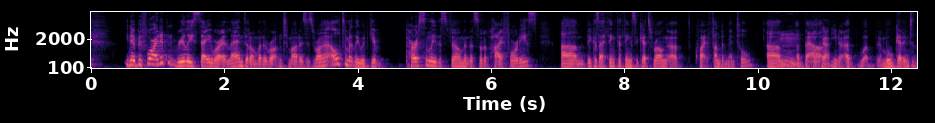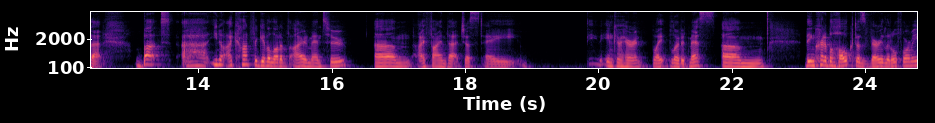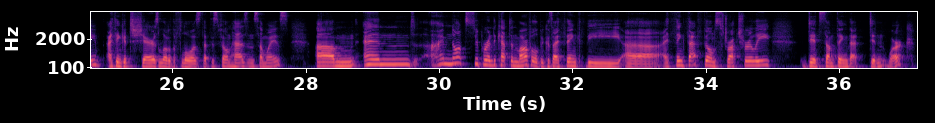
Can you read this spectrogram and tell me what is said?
you know, before I didn't really say where I landed on whether Rotten Tomatoes is wrong. I ultimately would give personally this film in the sort of high 40s um, because I think the things it gets wrong are quite fundamental um, Mm, about okay. you know, uh, and we'll get into that. But uh, you know, I can't forgive a lot of Iron Man two. Um, I find that just a incoherent, blo- bloated mess. Um, the Incredible Hulk does very little for me. I think it shares a lot of the flaws that this film has in some ways. Um, and I'm not super into Captain Marvel because I think the uh, I think that film structurally did something that didn't work,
